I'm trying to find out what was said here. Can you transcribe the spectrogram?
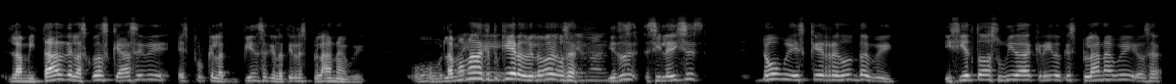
La mitad de las cosas que hace, güey, es porque la, piensa que la Tierra es plana, güey. O la mamada que tú quieras, güey. la mamada, O sea, y entonces, si le dices, no, güey, es que es redonda, güey. Y si él toda su vida ha creído que es plana, güey, o sea,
